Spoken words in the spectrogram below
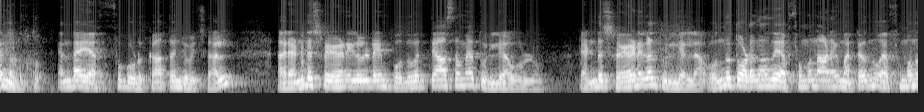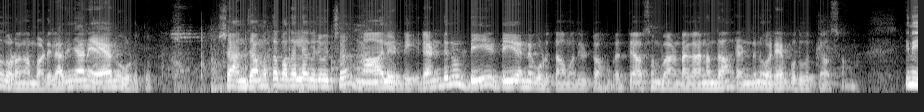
എന്നെടുത്തു എന്താ എഫ് കൊടുക്കാത്തെന്ന് ചോദിച്ചാൽ രണ്ട് ശ്രേണികളുടെയും പൊതുവ്യത്യാസമേ തുല്യമാവുള്ളൂ രണ്ട് ശ്രേണികൾ തുല്യമല്ല ഒന്ന് തുടങ്ങുന്നത് എഫ് എം എന്നാണെങ്കിൽ മറ്റൊന്ന് എഫ് എം എന്ന് തുടങ്ങാൻ പാടില്ല. അത് ഞാൻ എ എന്ന് കൊടുത്തു. പക്ഷേ അഞ്ചാമത്തെ പദമല്ലൊക്കെ ചോദിച്ചാൽ നാല് ഡി രണ്ടിനും ഡി ഡി തന്നെ കൊടുത്താൽ മതി കേട്ടോ വ്യത്യാസം വേണ്ട. കാരണം എന്താ? രണ്ടിനും ഒരേ പൊതുവ്യത്യാസമാണ്. ഇനി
